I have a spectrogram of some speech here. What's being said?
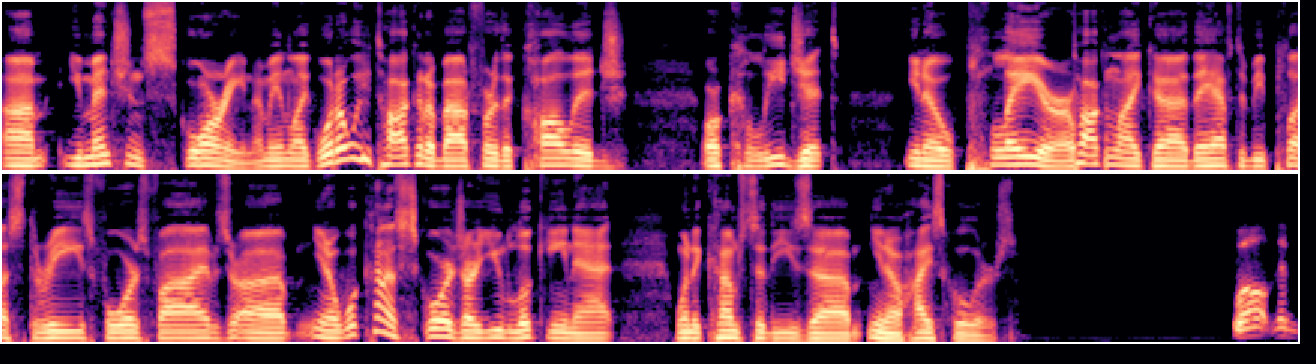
um, you mentioned scoring. I mean, like, what are we talking about for the college or collegiate? You know, player. We're talking like uh, they have to be plus threes, fours, fives. Uh, you know, what kind of scores are you looking at when it comes to these, uh, you know, high schoolers? Well, the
